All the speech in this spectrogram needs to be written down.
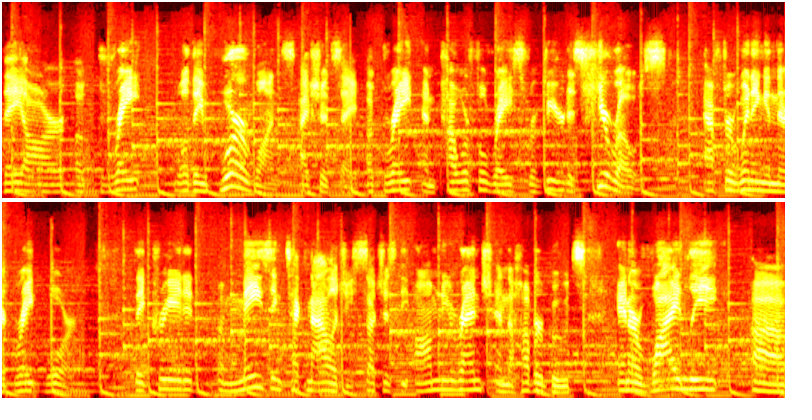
they are a great, well, they were once, I should say, a great and powerful race revered as heroes after winning in their great war. They created amazing technology such as the Omni Wrench and the Hover Boots and are widely uh,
